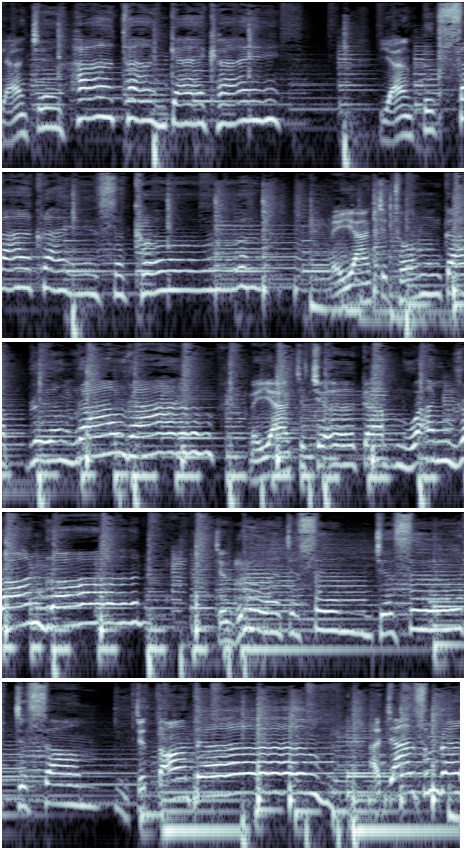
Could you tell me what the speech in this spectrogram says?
อยากจะหาทางแก้ไข อยากปรึกษาใครสักคน ไม่อยากจะทนกับเรื่องราวราวไม่อยากจะเจอกับวันร้อนร้อน จะรั่วจะซึมจะซื้อจะซ่อม จะต่อเติม อาจารย์สำรัง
